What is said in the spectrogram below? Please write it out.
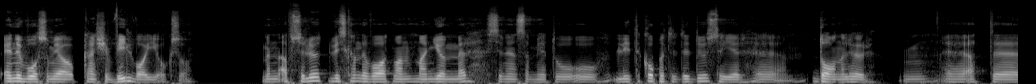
En nivå som jag kanske vill vara i också. Men absolut, visst kan det vara att man, man gömmer sin ensamhet och, och lite kopplat till det du säger, eh, Dan, eller hur? Mm, eh, att eh,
